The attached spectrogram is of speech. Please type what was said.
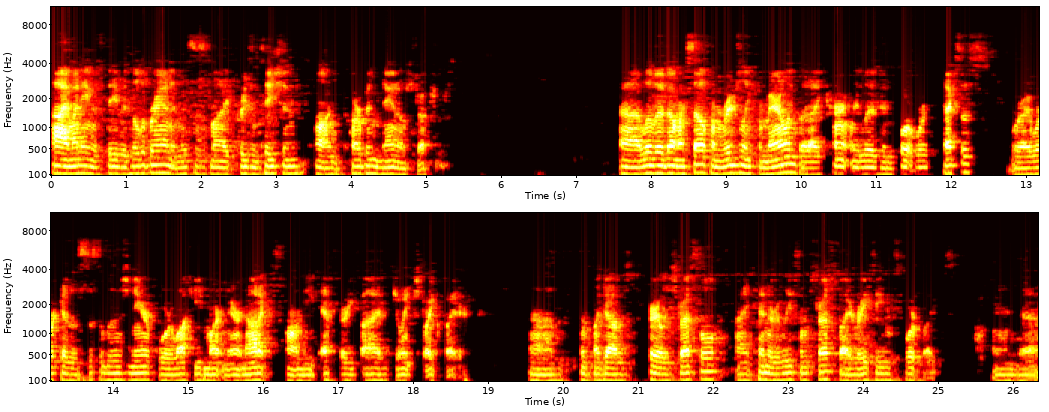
Hi, my name is David Hildebrand and this is my presentation on carbon nanostructures. Uh, a little bit about myself. I'm originally from Maryland, but I currently live in Fort Worth, Texas, where I work as a systems engineer for Lockheed Martin Aeronautics on the F-35 Joint Strike Fighter. Um, since my job is fairly stressful, I tend to relieve some stress by racing sport bikes and uh,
